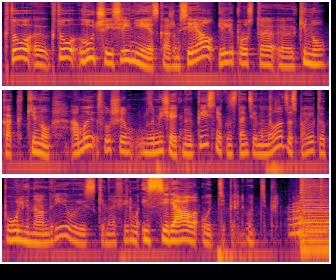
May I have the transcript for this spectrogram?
Кто, э, кто лучше и сильнее, скажем, сериал или просто э, кино как кино? А мы слушаем замечательную песню Константина Меладзе, споет ее Паулина Андреева из кинофильма, из сериала «Оттепель». «Оттепель».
